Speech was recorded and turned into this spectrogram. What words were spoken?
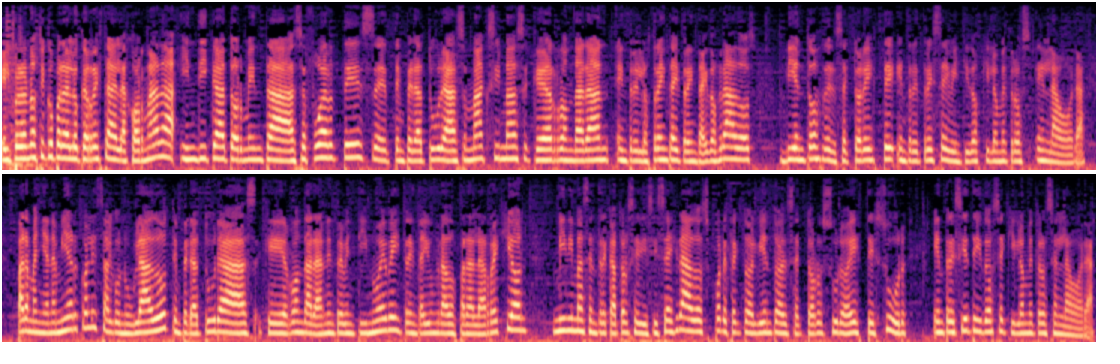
El pronóstico para lo que resta de la jornada indica tormentas fuertes, eh, temperaturas máximas que rondarán entre los 30 y 32 grados, vientos del sector este entre 13 y 22 kilómetros en la hora. Para mañana miércoles, algo nublado, temperaturas que rondarán entre 29 y 31 grados para la región, mínimas entre 14 y 16 grados por efecto del viento del sector suroeste-sur entre 7 y 12 kilómetros en la hora.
